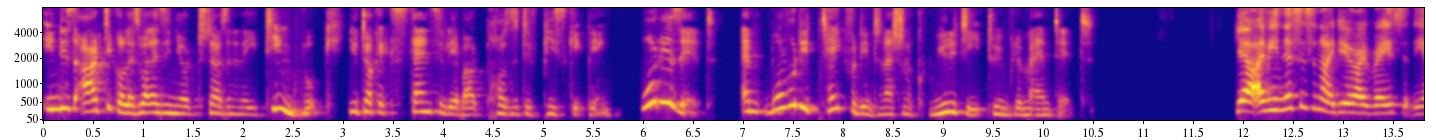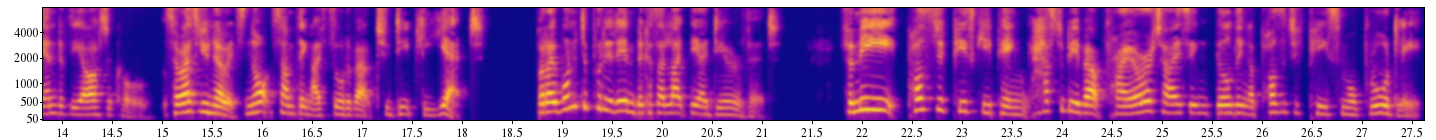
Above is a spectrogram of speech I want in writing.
In this article, as well as in your 2018 book, you talk extensively about positive peacekeeping. What is it? And what would it take for the international community to implement it? Yeah, I mean, this is an idea I raised at the end of the article. So, as you know, it's not something I've thought about too deeply yet, but I wanted to put it in because I like the idea of it. For me, positive peacekeeping has to be about prioritizing building a positive peace more broadly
